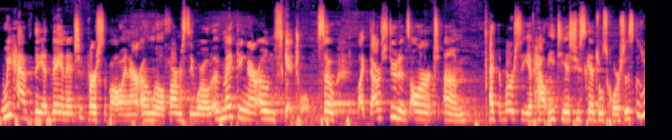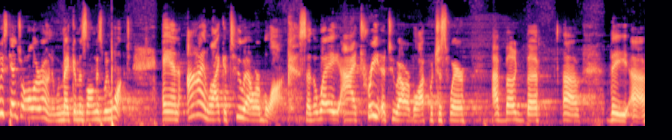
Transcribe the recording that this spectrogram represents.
we have the advantage, first of all, in our own little pharmacy world of making our own schedule. So, like our students aren't um, at the mercy of how ETSU schedules courses because we schedule all our own and we make them as long as we want. And I like a two-hour block. So the way I treat a two-hour block, which is where I bugged the uh, the uh,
